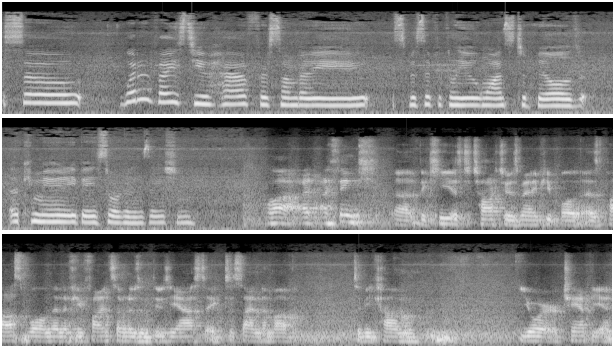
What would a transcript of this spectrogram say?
So what advice do you have for somebody specifically who wants to build a community based organization? Well, I, I think uh, the key is to talk to as many people as possible, and then if you find someone who's enthusiastic, to sign them up to become your champion.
